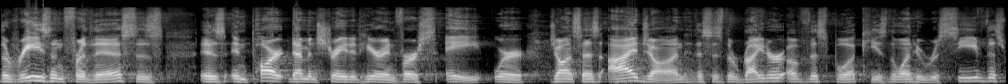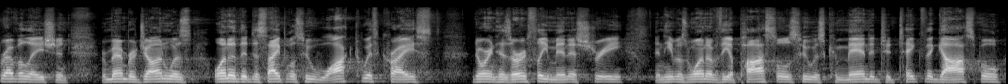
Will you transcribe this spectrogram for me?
The reason for this is, is in part demonstrated here in verse 8, where John says, I, John, this is the writer of this book. He's the one who received this revelation. Remember, John was one of the disciples who walked with Christ during his earthly ministry, and he was one of the apostles who was commanded to take the gospel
